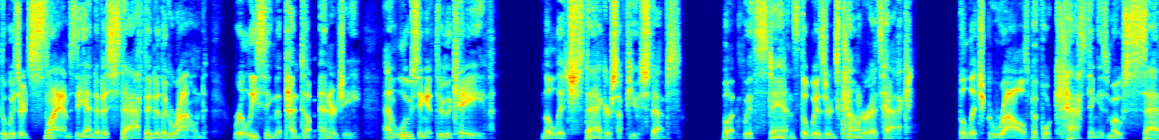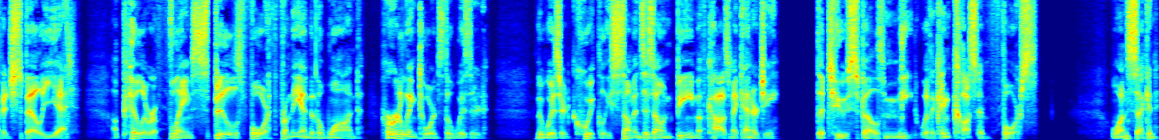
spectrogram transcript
The wizard slams the end of his staff into the ground, releasing the pent up energy and loosing it through the cave. The lich staggers a few steps, but withstands the wizard's counterattack. The Lich growls before casting his most savage spell yet. A pillar of flame spills forth from the end of the wand, hurtling towards the wizard. The wizard quickly summons his own beam of cosmic energy. The two spells meet with a concussive force. One second,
